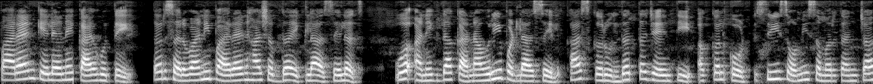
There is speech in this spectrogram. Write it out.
पारायण केल्याने काय होते? तर सर्वांनी पारायण हा शब्द ऐकला असेलच व अनेकदा कानावरही पडला असेल. खास करून दत्त जयंती अक्कलकोट श्री स्वामी समर्थांचा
